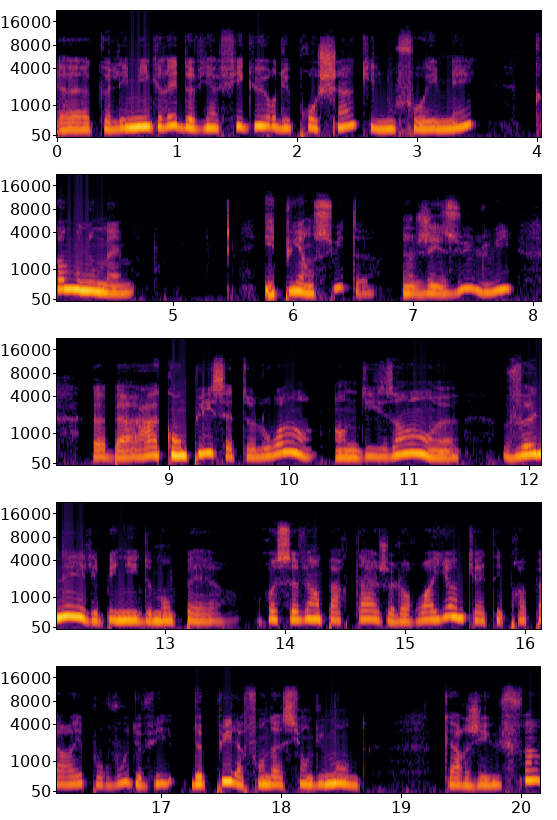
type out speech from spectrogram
euh, que l'émigré devient figure du prochain qu'il nous faut aimer comme nous-mêmes. Et puis ensuite, Jésus, lui, euh, ben, a accompli cette loi en disant euh, Venez, les bénis de mon Père, recevez en partage le royaume qui a été préparé pour vous depuis, depuis la fondation du monde. Car j'ai eu faim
